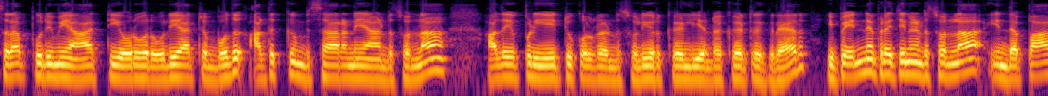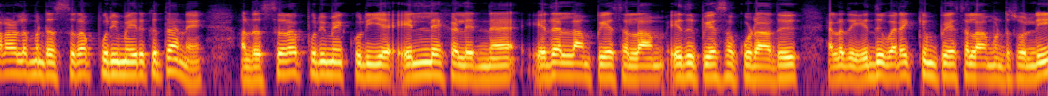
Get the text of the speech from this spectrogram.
சிறப்புரிமையை ஆற்றி ஒருவர் உரையாற்றும் போது அதுக்கும் விசாரணையா என்று சொன்னால் அதை எப்படி ஏற்றுக்கொள்கிறேன்னு சொல்லி ஒரு கேள்வி என்று கேட்டிருக்கிறார். இப்போ என்ன பிரச்சனைன்னு சொன்னால் இந்த பாராளுமன்ற சிறப்புரிமை இருக்குத்தானே? அந்த சிறப்புரிமைக்குரிய எல்லைகள் என்ன? எதெல்லாம் பேசலாம்? எது பேசக்கூடாது? அல்லது எது வரைக்கும் பேசலாம் என்று சொல்லி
